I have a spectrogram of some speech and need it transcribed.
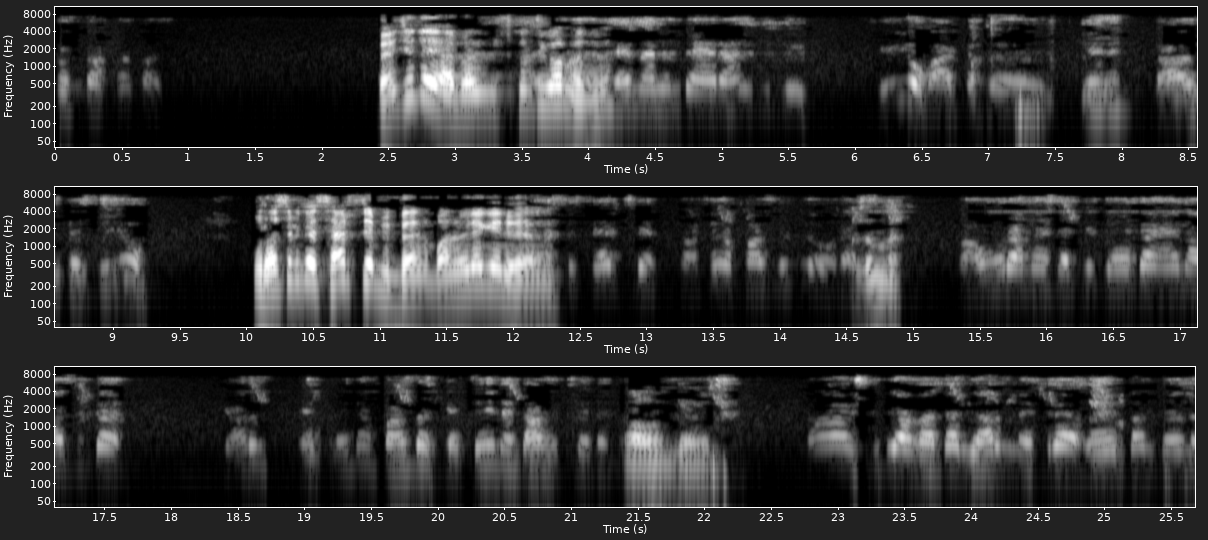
toprakta kaldı. Bence de ya ben sıkıntı görmedim. ya. Temelinde herhangi bir şey yok artık. Ee, Yerin daha ötesi yok. Burası bir de sert zemin. Ben, bana öyle geliyor yani. Burası sert şey. Baksana fazlalıyor orası. Anladın mı? Orada mesela biz orada en azından yarım metreden fazla kepçeyle daha önceden. Alınca evet. Daha şuraya kadar yarım metre oradan böyle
